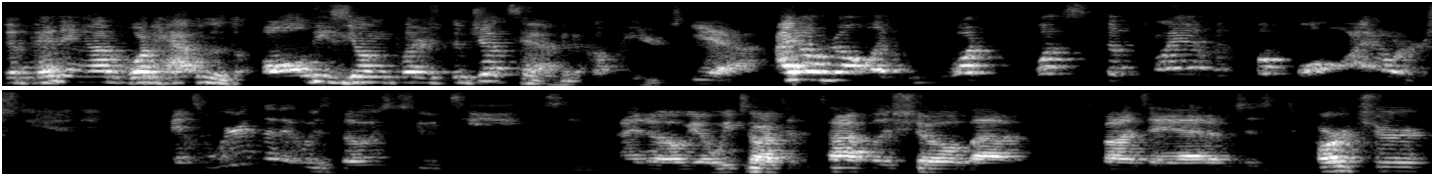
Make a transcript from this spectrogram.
depending on what happens with all these young players the jets have in a couple of years yeah. I don't know, like what what's the plan with football? I don't understand it. It's weird that it was those two teams. And I know, you know, we talked at the top of the show about Davante Adams' departure,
